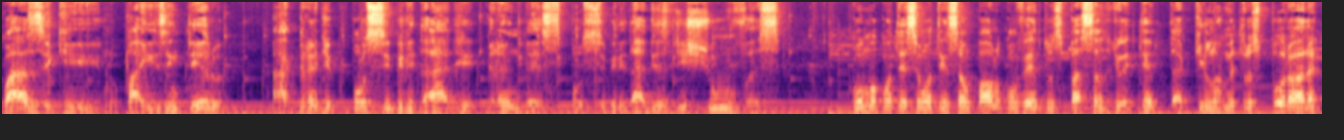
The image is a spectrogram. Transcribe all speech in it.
quase que no país inteiro, a grande possibilidade, grandes possibilidades de chuvas. Como aconteceu ontem em São Paulo, com ventos passando de 80 km por hora,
